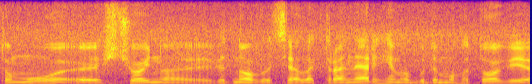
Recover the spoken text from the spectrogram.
Тому е, щойно відновиться електроенергія, ми будемо готові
